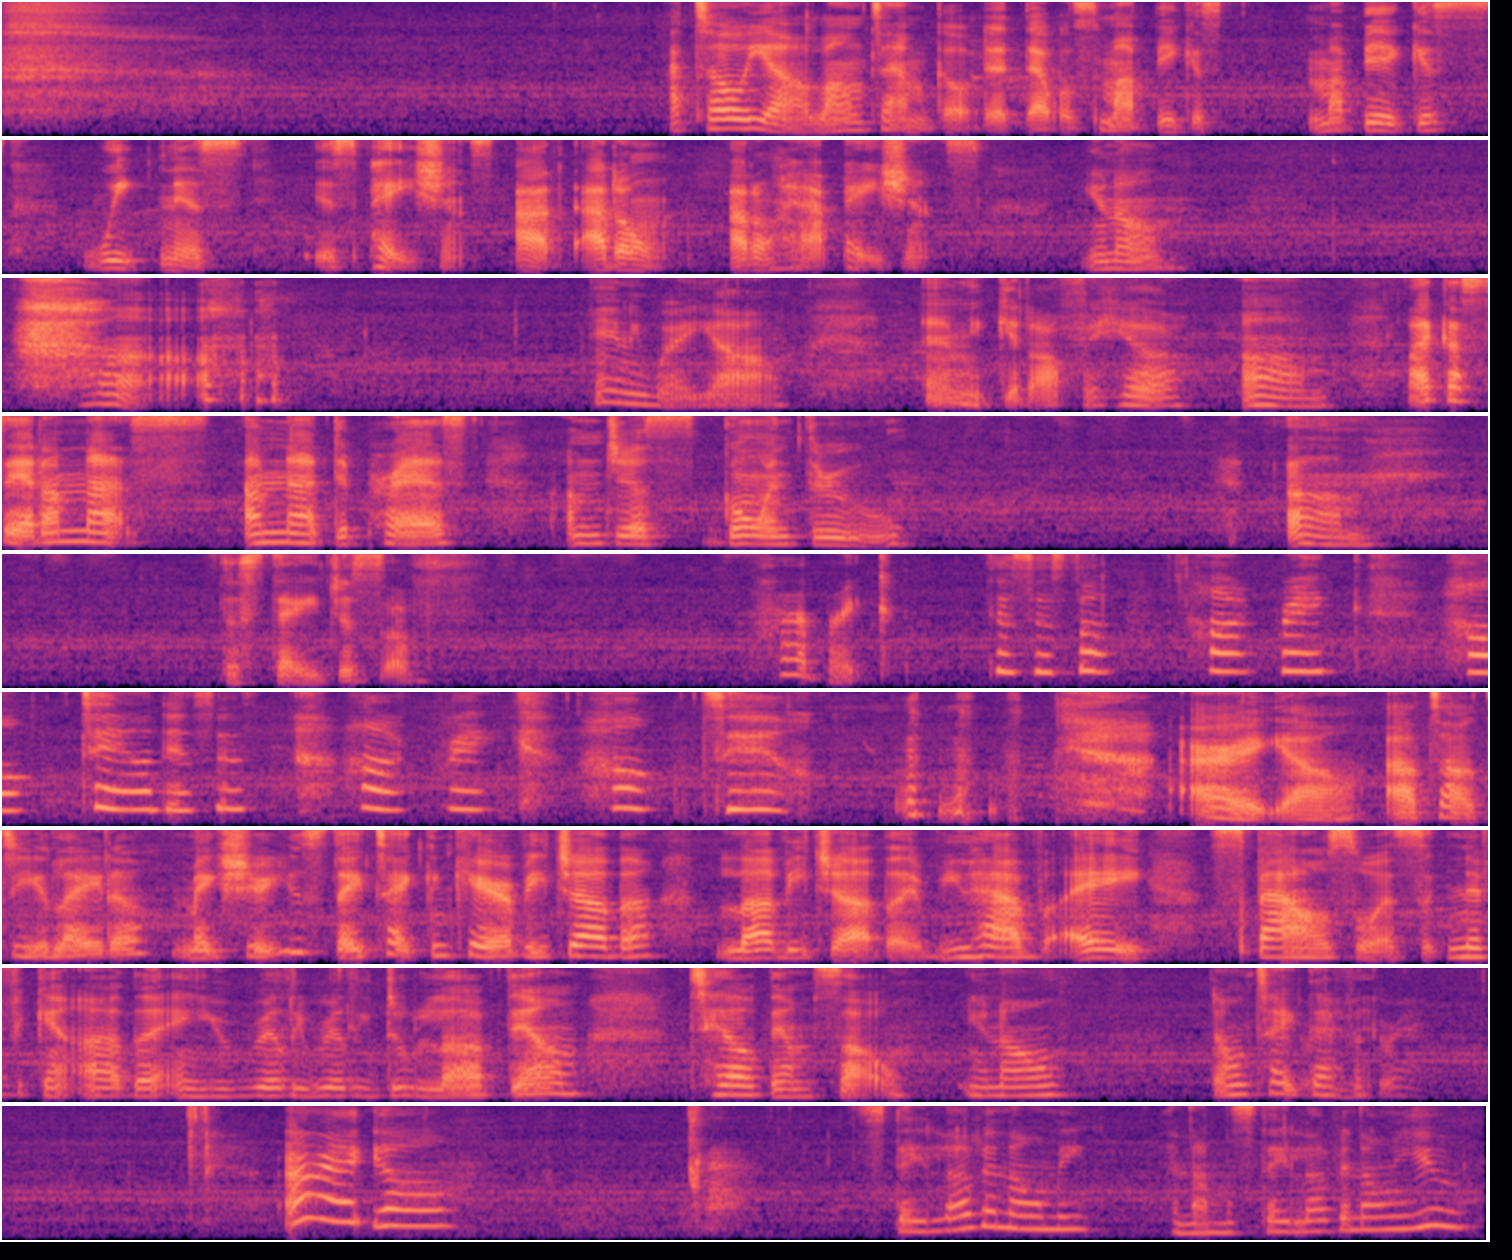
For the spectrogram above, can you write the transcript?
I told y'all a long time ago that that was my biggest my biggest weakness is patience. I I don't I don't have patience, you know. anyway, y'all, let me get off of here. Um, like I said, I'm not I'm not depressed. I'm just going through um the stages of heartbreak. This is the heartbreak hotel. This is heartbreak hotel. All right, y'all. I'll talk to you later. Make sure you stay taking care of each other, love each other. If you have a spouse or a significant other and you really, really do love them, tell them so. You know, don't take that for granted. All right, y'all. Stay loving on me, and I'm going to stay loving on you.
